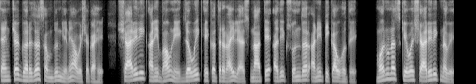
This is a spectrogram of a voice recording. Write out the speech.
त्यांच्या गरजा समजून घेणे आवश्यक आहे. शारीरिक आणि भावनिक जवळीक एकत्र राहिल्यास नाते अधिक सुंदर आणि टिकाऊ होते. म्हणूनच केवळ शारीरिक नव्हे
